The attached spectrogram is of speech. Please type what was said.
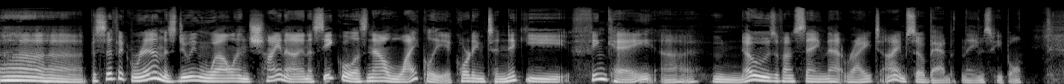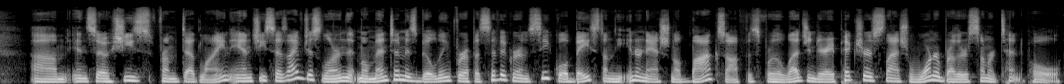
Uh, Pacific Rim is doing well in China, and a sequel is now likely, according to Nikki Finke, uh, who knows if I'm saying that right. I'm so bad with names, people. Um, and so she's from Deadline, and she says, I've just learned that momentum is building for a Pacific Rim sequel based on the international box office for the legendary Pictures slash Warner Brothers summer tentpole.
